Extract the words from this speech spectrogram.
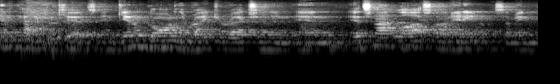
impact the kids and get them going in the right direction. And, and it's not lost on any of us. I mean,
